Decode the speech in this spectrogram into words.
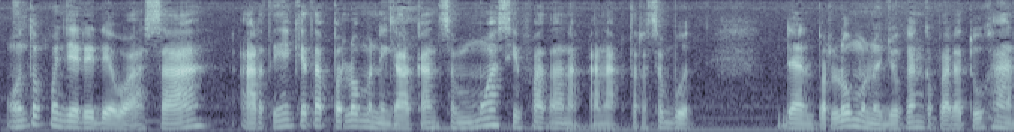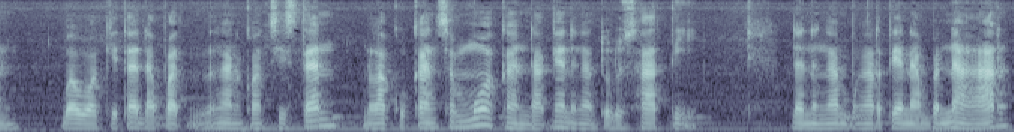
Untuk menjadi dewasa, artinya kita perlu meninggalkan semua sifat anak-anak tersebut dan perlu menunjukkan kepada Tuhan bahwa kita dapat dengan konsisten melakukan semua kehendaknya dengan tulus hati dan dengan pengertian yang benar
